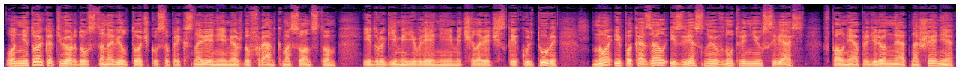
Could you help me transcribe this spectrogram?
Он не только твердо установил точку соприкосновения между франкмасонством и другими явлениями человеческой культуры, но и показал известную внутреннюю связь, вполне определенные отношения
